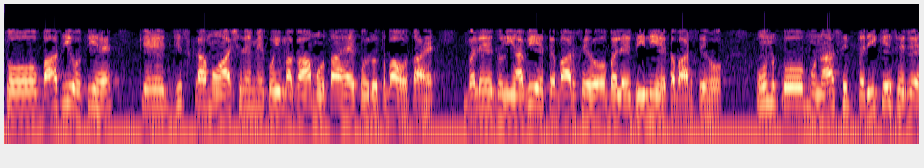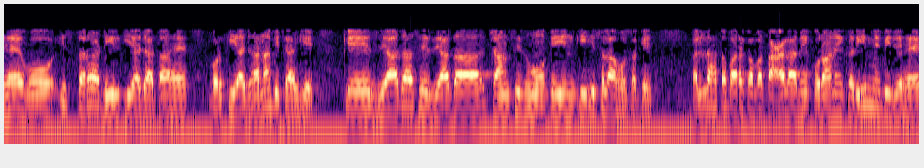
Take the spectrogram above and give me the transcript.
تو بات یہ ہوتی ہے کہ جس کا معاشرے میں کوئی مقام ہوتا ہے، کوئی رتبہ ہوتا ہے، بھلے دنیاوی اعتبار سے ہو، بھلے دینی اعتبار سے ہو ان کو مناسب طریقے سے جو ہے وہ اس طرح ڈیل کیا جاتا ہے اور کیا جانا بھی چاہیے کہ زیادہ سے زیادہ چانسز ہوں کہ ان کی اصلاح ہو سکے۔ اللہ تبارک و تعالی نے قرآن کریم میں بھی جو ہے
